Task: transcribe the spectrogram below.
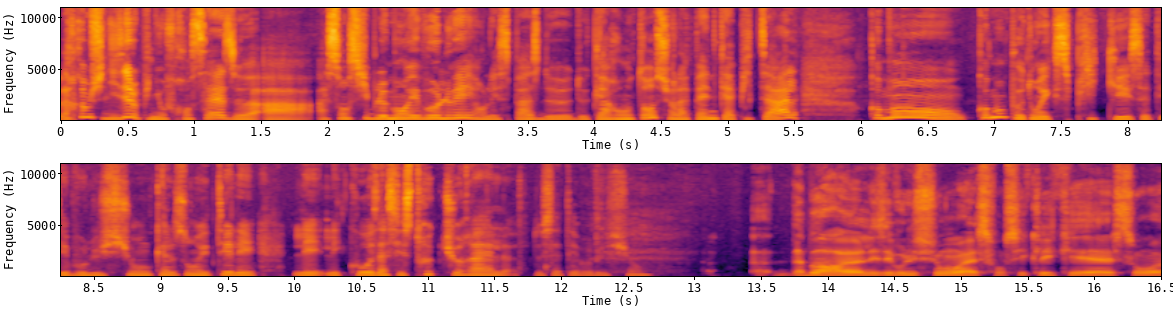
Alors comme je disais, l'opinion française a, a, sensiblement évolué en l'espace de, de 40 ans sur la peine capitale. Comment, comment peut-on expliquer cette évolution? Quelles ont été les, causes assez structurelles de cette évolution? D'abord, les évolutions, elles sont cycliques et elles, sont,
